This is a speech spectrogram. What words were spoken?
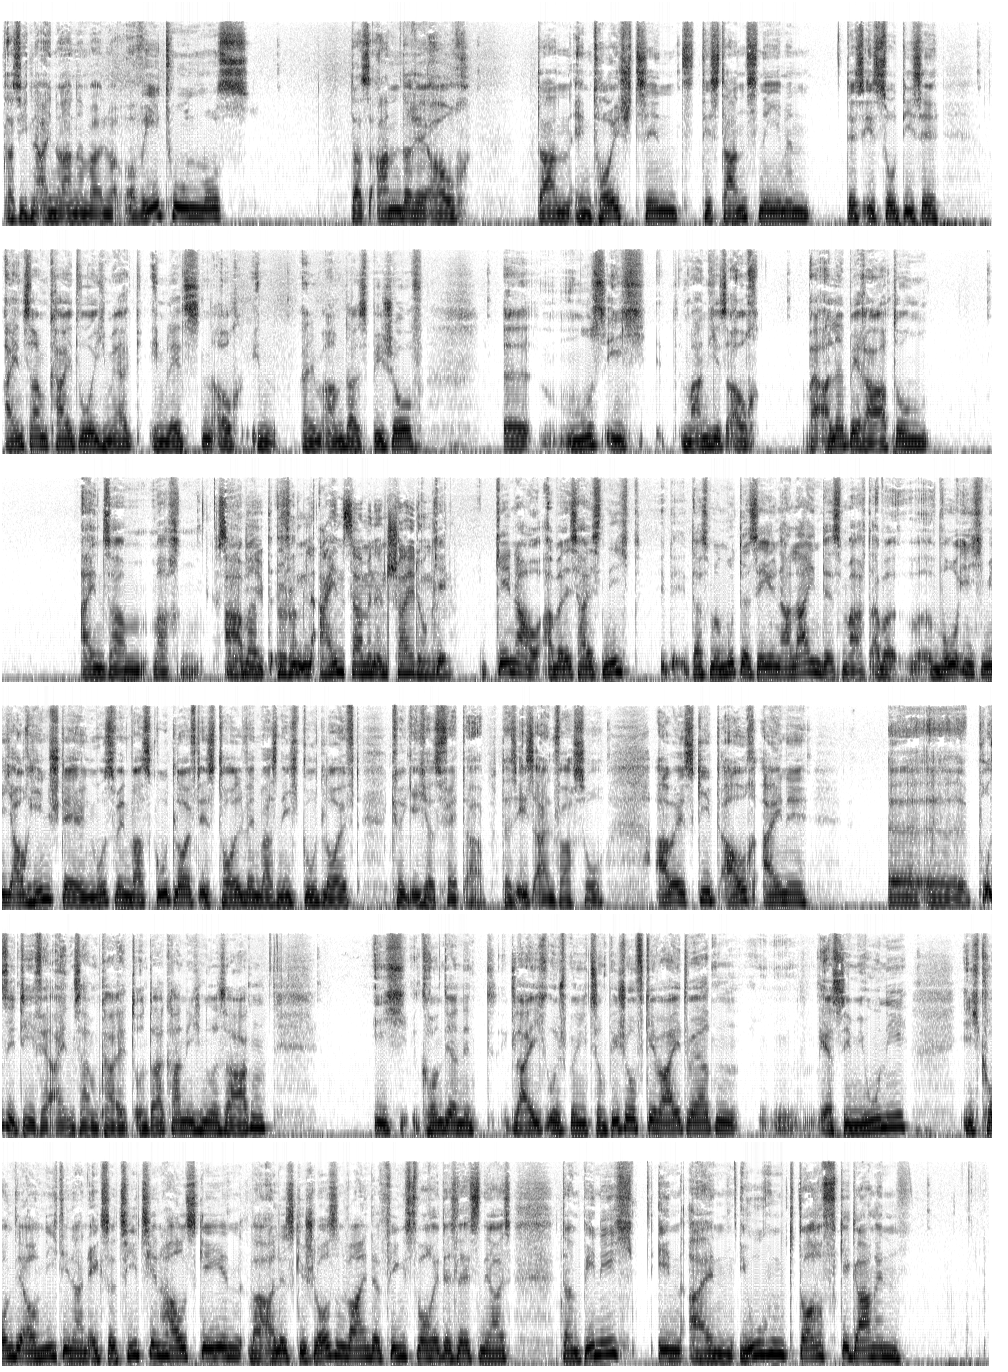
dass ich den einen oder anderen mal wehtun muss, dass andere auch dann enttäuscht sind, Distanz nehmen. Das ist so diese Einsamkeit, wo ich merke, im letzten, auch in einem Amt als Bischof, äh, muss ich manches auch bei aller Beratung einsam machen. Das aber die berühmten einsamen Entscheidungen. Ge genau, aber das heißt nicht, dass man Mutterseelen allein das macht, aber wo ich mich auch hinstellen muss, wenn was gut läuft, ist toll, wenn was nicht gut läuft, kriege ich das Fett ab. Das ist einfach so. Aber es gibt auch eine äh, äh, positive Einsamkeit und da kann ich nur sagen, ich konnte ja nicht gleich ursprünglich zum Bischof geweiht werden, erst im Juni. Ich konnte auch nicht in ein Exerzitienhaus gehen, weil alles geschlossen war in der Pfingstwoche des letzten Jahres. Dann bin ich in ein Jugenddorf gegangen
